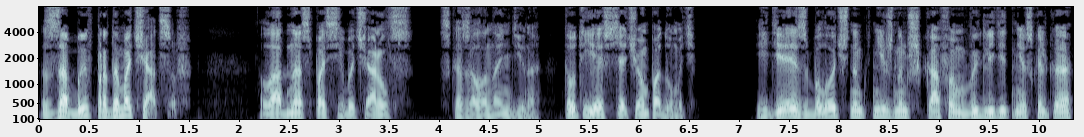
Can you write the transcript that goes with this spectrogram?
забыв про домочадцев. — Ладно, спасибо, Чарльз, — сказала Нандина. — Тут есть о чем подумать. Идея с блочным книжным шкафом выглядит несколько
